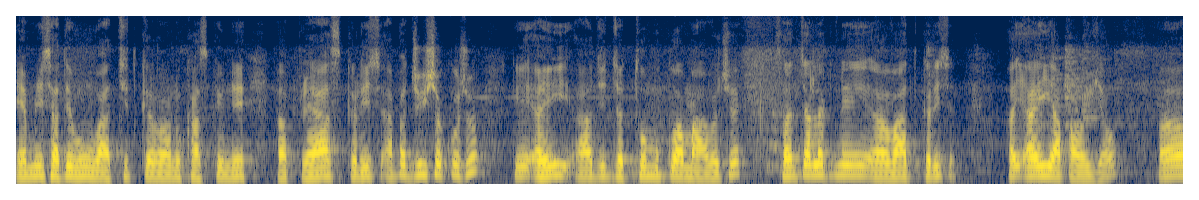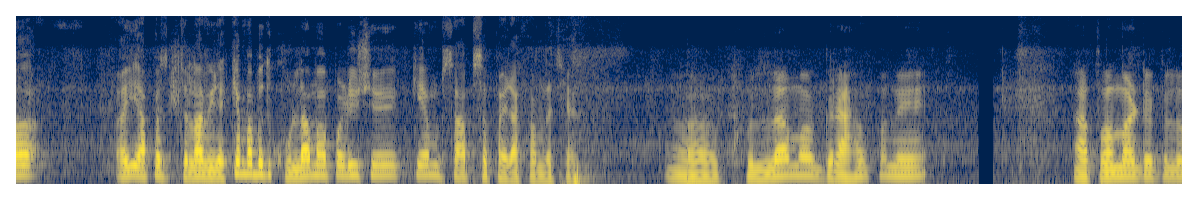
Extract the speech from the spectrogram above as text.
એમની સાથે હું વાતચીત કરવાનો ખાસ કરીને પ્રયાસ કરીશ. આપ જોઈ શકો છો કે અહીં આ જે જથ્થો મૂકવામાં આવ્યો છે. સંચાલકને વાત કરીશ. અહીં આપ આવી જાઓ. અહીં આપણે ચલાવી રહ્યા. કેમ આ બધું ખુલ્લામાં પડ્યું છે? કેમ સાફ સફાઈ રાખવામાં નથી આવી? ખુલ્લામાં ગ્રાહકોને આપવા માટે પેલો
